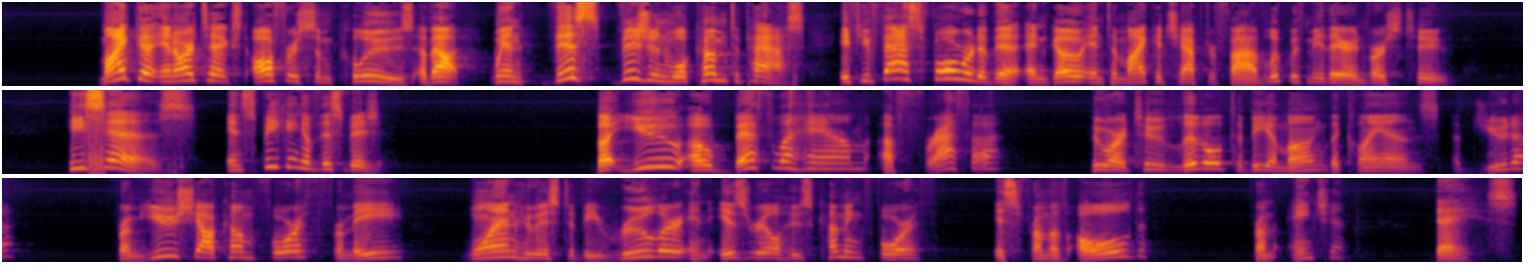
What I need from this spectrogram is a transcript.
Micah in our text offers some clues about when this vision will come to pass. If you fast forward a bit and go into Micah chapter 5, look with me there in verse 2. He says, in speaking of this vision, But you, O Bethlehem Ephrathah, who are too little to be among the clans of Judah, from you shall come forth for me one who is to be ruler in Israel, whose coming forth is from of old, from ancient days.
